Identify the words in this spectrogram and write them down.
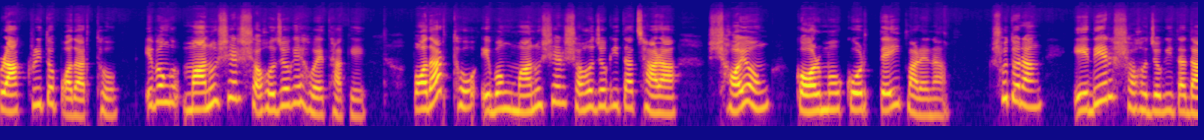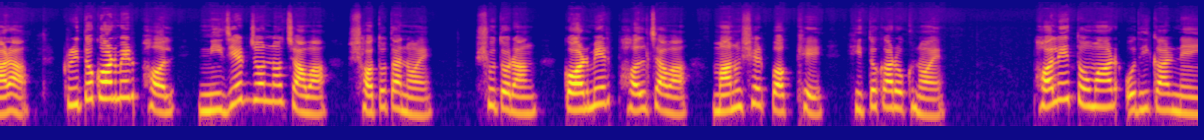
প্রাকৃত পদার্থ এবং মানুষের সহযোগে হয়ে থাকে। পদার্থ এবং মানুষের সহযোগিতা ছাড়া স্বয়ং কর্ম করতেই পারে না। সুতরাং এদের সহযোগিতা দ্বারা কৃতকর্মের ফল নিজের জন্য চাওয়া সততা নয়। সুতরাং কর্মের ফল চাওয়া মানুষের পক্ষে হিতকারক নয়। ফলে তোমার অধিকার নেই।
